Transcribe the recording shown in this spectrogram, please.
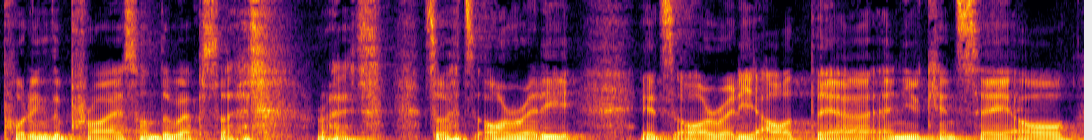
putting the price on the website, right? So it's already it's already out there, and you can say, oh,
